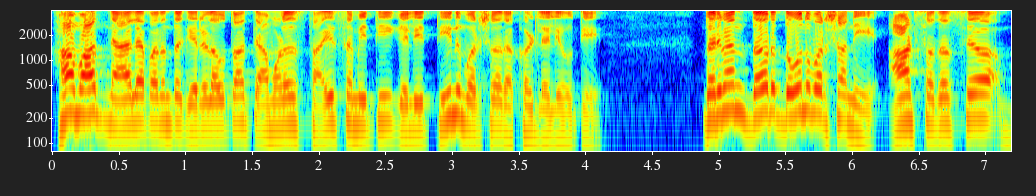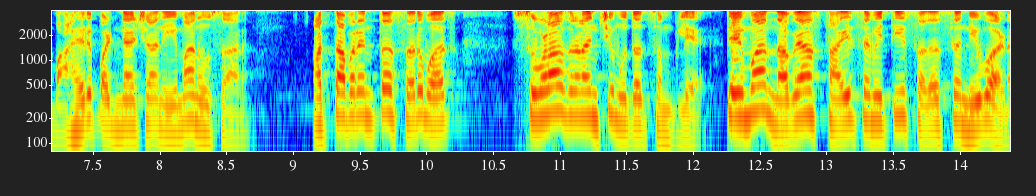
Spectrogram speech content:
हा वाद न्यायालयापर्यंत गेलेला होता त्यामुळे स्थायी समिती गेली तीन वर्ष रखडलेली होती. दरम्यान दर दोन वर्षांनी आठ सदस्य बाहेर पडण्याच्या नियमानुसार आत्तापर्यंत सर्वच सोळा जणांची मुदत संपली आहे. तेव्हा नव्या स्थायी समिती सदस्य निवड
